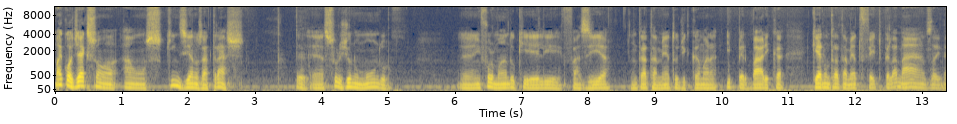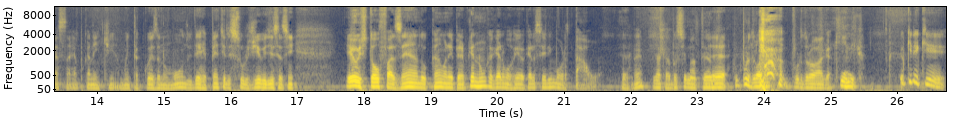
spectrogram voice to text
Michael Jackson, há uns 15 anos atrás, é. É, surgiu no mundo é, informando que ele fazia um tratamento de câmara hiperbárica, que era um tratamento feito pela NASA, e nessa época nem tinha muita coisa no mundo, e de repente ele surgiu e disse assim: Eu estou fazendo câmara hiperbárica, porque nunca quero morrer, eu quero ser imortal. É, né? E acabou se matando é, por droga. por droga. Química. Eu queria que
